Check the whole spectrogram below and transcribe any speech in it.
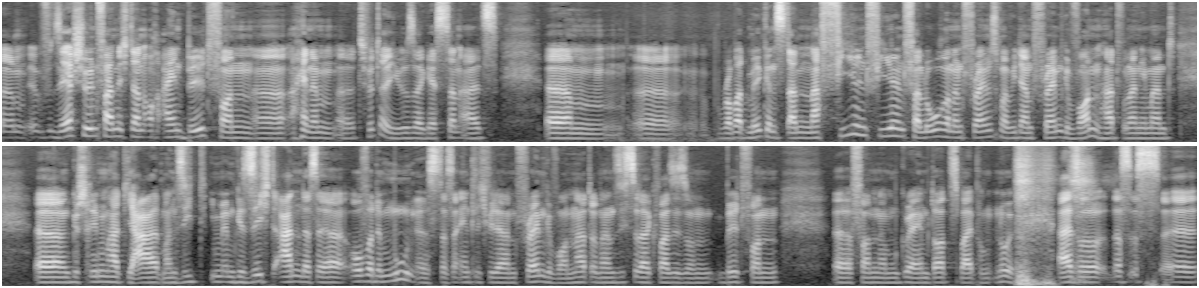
ähm, sehr schön fand ich dann auch ein Bild von äh, einem äh, Twitter-User gestern, als ähm, äh, Robert Milkins dann nach vielen, vielen verlorenen Frames mal wieder ein Frame gewonnen hat, wo dann jemand äh, geschrieben hat, ja, man sieht ihm im Gesicht an, dass er over the moon ist, dass er endlich wieder ein Frame gewonnen hat. Und dann siehst du da quasi so ein Bild von äh, von einem Graham Dodd 2.0. Also das ist, äh,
